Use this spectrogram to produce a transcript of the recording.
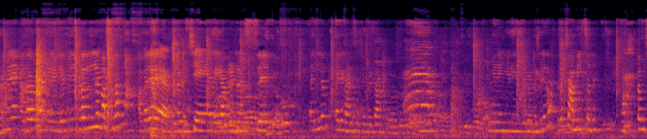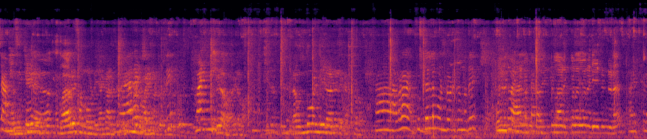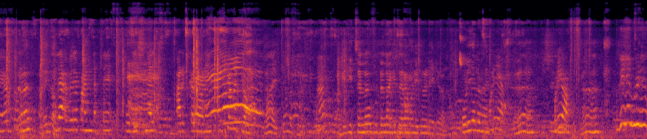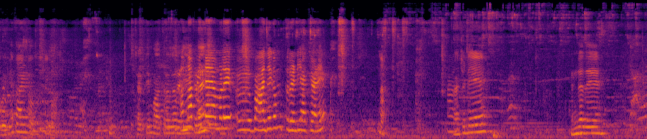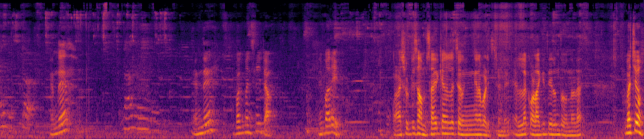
അങ്ങനെ അതവിടെ അങ്ങനെയുണ്ട്. പിന്നെ ഇവിടെ എല്ലാം ഭക്ഷണം അവരെ ചെയറ് അവരെ ഡ്രസ്സ് എല്ലാം കാണിച്ചിട്ടുണ്ട് കേട്ടോ ഇങ്ങനെ ഇങ്ങനെ ഇവിടെ ചമീച്ചത് മൊത്തം വേറൊരു സംഭവം ഞാൻ വണ്ടി. ഒന്ന് വണ്ടിയിലാണ് ആ അവിടെ ഫുഡെല്ലാം കൊണ്ടു കൊടുക്കുന്നത് ഉണ്ട് വണ്ടി കേട്ടോ അതിലേക്കുള്ള അടുക്കളെല്ലാം റെഡി ആയിട്ടുണ്ട് ഇത് അവരെ പണ്ടത്തെ ട്രഡീഷണൽ അടുക്കളയാണ്. ഇരിക്കാൻ പറ്റുമോ? ആ ഇരിക്കാൻ പറ്റും. ആ? ഇത് കിച്ചണിൽ ഫുഡെല്ലാം ആക്കി തരാൻ വേണ്ടിട്ട് റെഡി ആക്കിയതാണ്. പൊളിയല്ലേ? പൊളിയാ? ഏ. പാത്രമെല്ലാം റെഡി എന്നാ പിന്നെ നമ്മൾ പാചകം റെഡിയാക്കാണ്. എന്തത്? എന്ത്? എന്ത്? അപ്പൊ മനസ്സിലായിട്ടാ? നീ പറയേ. പാഷുട്ടി സംസാരിക്കാനെല്ലാം ചെറുങ്ങനെ പഠിച്ചിട്ടുണ്ട്. എല്ലാം കൊളാക്കി തരും തോന്നുന്നു ബച്ചോ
